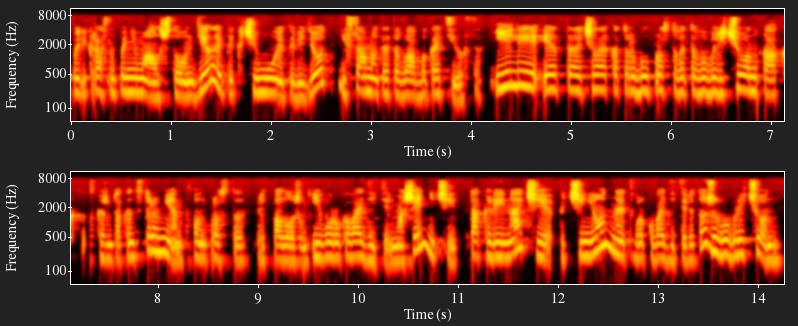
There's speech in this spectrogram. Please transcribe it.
прекрасно понимал, что он делает и к чему это ведет, и сам от этого обогатился? Или это человек, который был просто в это вовлечен как, скажем так, инструмент? Он просто, предположим, его руководитель мошенничает. Так или иначе, подчиненный этого руководителя тоже вовлечен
